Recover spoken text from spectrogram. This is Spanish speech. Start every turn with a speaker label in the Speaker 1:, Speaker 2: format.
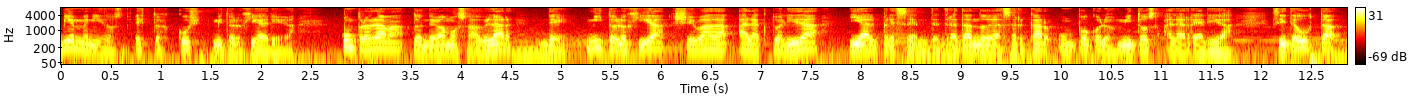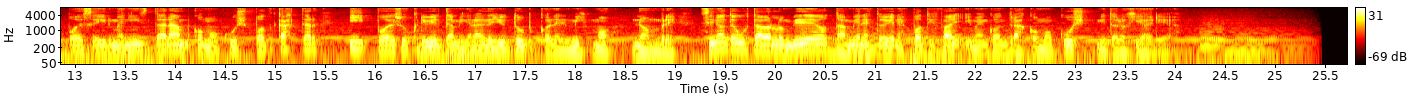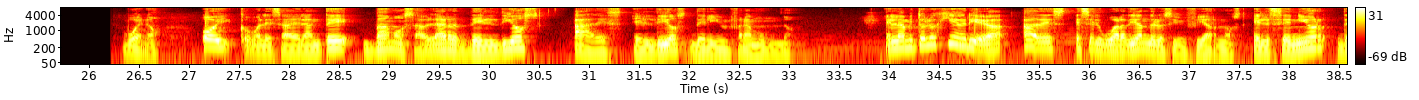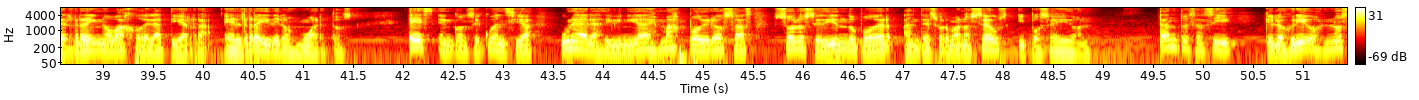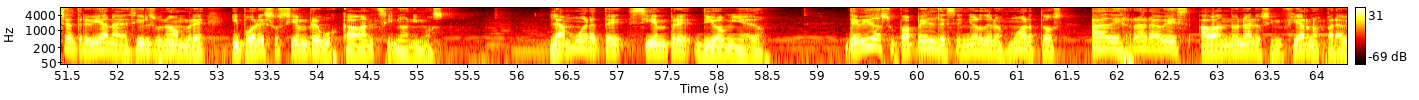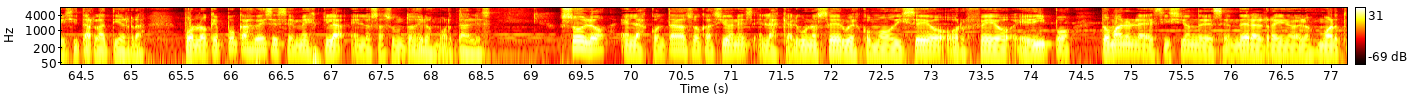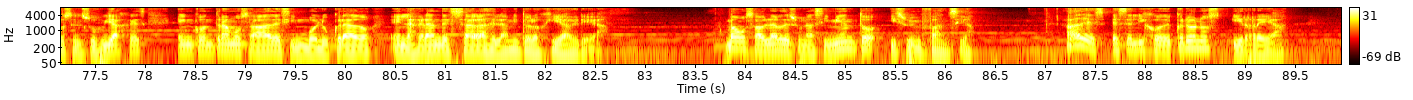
Speaker 1: Bienvenidos, esto es Kush Mitología Griega, un programa donde vamos a hablar de mitología llevada a la actualidad y al presente, tratando de acercar un poco los mitos a la realidad. Si te gusta, podés seguirme en Instagram como Kush Podcaster y podés suscribirte a mi canal de YouTube con el mismo nombre. Si no te gusta verlo en video, también estoy en Spotify y me encontrás como Kush Mitología Griega. Bueno, hoy, como les adelanté, vamos a hablar del dios Hades, el dios del inframundo. En la mitología griega, Hades es el guardián de los infiernos, el señor del reino bajo de la tierra, el rey de los muertos. Es, en consecuencia, una de las divinidades más poderosas, solo cediendo poder ante su hermano Zeus y Poseidón. Tanto es así que los griegos no se atrevían a decir su nombre y por eso siempre buscaban sinónimos. La muerte siempre dio miedo. Debido a su papel de señor de los muertos, Hades rara vez abandona los infiernos para visitar la tierra, por lo que pocas veces se mezcla en los asuntos de los mortales. Solo en las contadas ocasiones en las que algunos héroes como Odiseo, Orfeo, Edipo tomaron la decisión de descender al reino de los muertos en sus viajes, encontramos a Hades involucrado en las grandes sagas de la mitología griega. Vamos a hablar de su nacimiento y su infancia. Hades es el hijo de Cronos y Rea,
